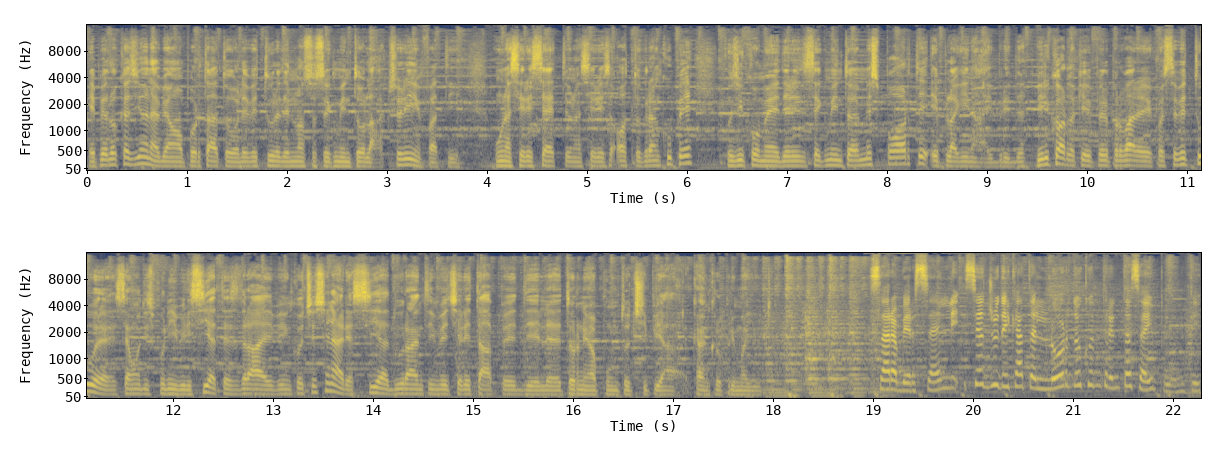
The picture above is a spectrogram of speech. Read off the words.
e per l'occasione abbiamo portato le vetture del nostro segmento Luxury, infatti una serie 7 e una serie 8 Gran Coupé, così come del segmento M Sport e plug-in hybrid. Vi ricordo che per provare queste vetture siamo disponibili sia a test drive in concessionaria sia durante invece le tappe del torneo appunto CPA Cancro Primo Aiuto. Sara Berselli si è aggiudicata il lordo con 36 punti,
